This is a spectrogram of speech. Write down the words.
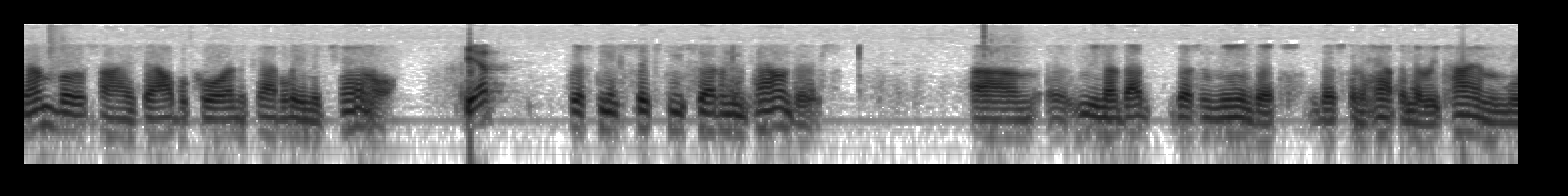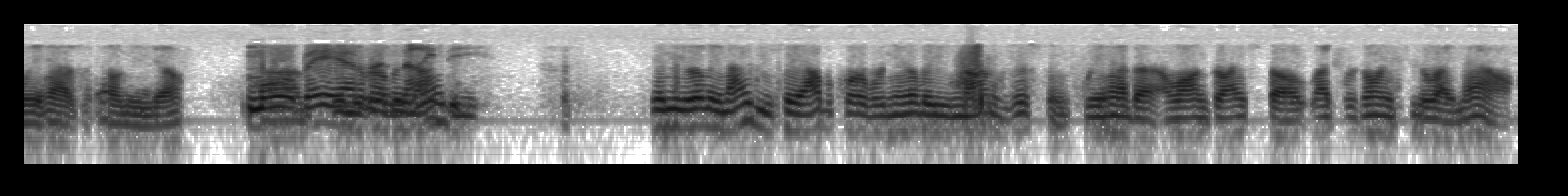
jumbo-sized albacore in the Catalina Channel, Yep. 50, 60, 70 pounders. Um, you know that doesn't mean that that's going to happen every time we have El Nino. Morro Um, Bay had them at early 90. In the early 90s, the albacore were nearly non-existent. We had a, a long dry spell like we're going through right now.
